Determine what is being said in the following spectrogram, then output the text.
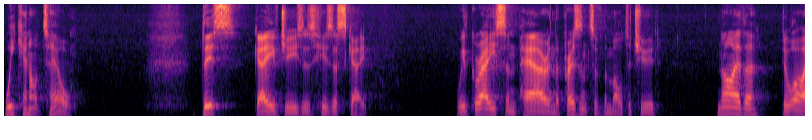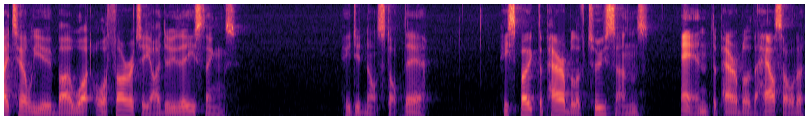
We cannot tell. This gave Jesus his escape with grace and power in the presence of the multitude, neither do I tell you by what authority I do these things. He did not stop there. He spoke the parable of two sons and the parable of the householder,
